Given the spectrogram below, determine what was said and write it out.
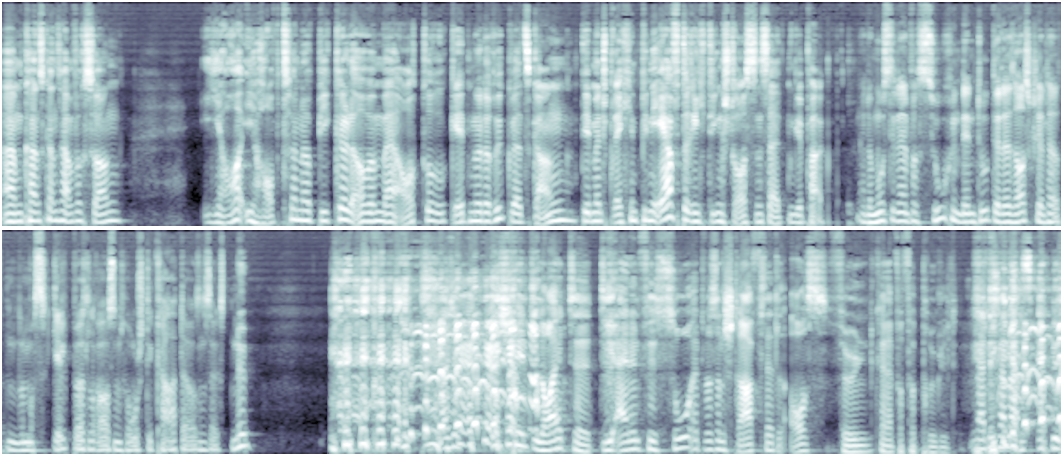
Ähm, kannst ganz einfach sagen, ja, ich hab zwar noch ein Pickel, aber mein Auto geht nur der Rückwärtsgang. Dementsprechend bin ich eher auf der richtigen Straßenseite geparkt. Ja, du musst ihn einfach suchen, den Dude, der das ausgestellt hat, und dann machst du das Geldbörsel raus und holst die Karte raus und sagst, nö. Also ich finde Leute, die einen für so etwas an Strafzettel ausfüllen, können einfach verprügelt. Nein, das Ganz ehrlich.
